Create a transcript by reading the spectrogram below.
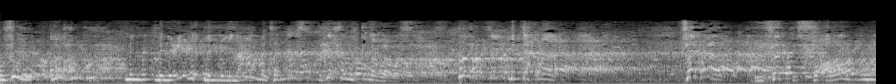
رجل من من من من عامة الناس ما كانش كده ولا وصل رجل الدحمان فجأة بيفتش قرايبه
